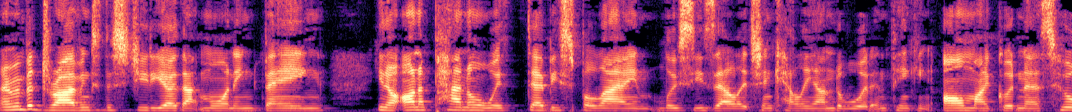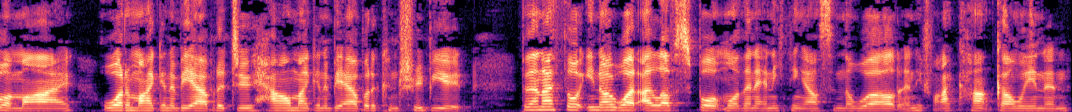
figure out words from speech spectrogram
I remember driving to the studio that morning, being, you know, on a panel with Debbie Spillane, Lucy Zelic, and Kelly Underwood, and thinking, oh my goodness, who am I? What am I going to be able to do? How am I going to be able to contribute? But then I thought, you know what? I love sport more than anything else in the world. And if I can't go in and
